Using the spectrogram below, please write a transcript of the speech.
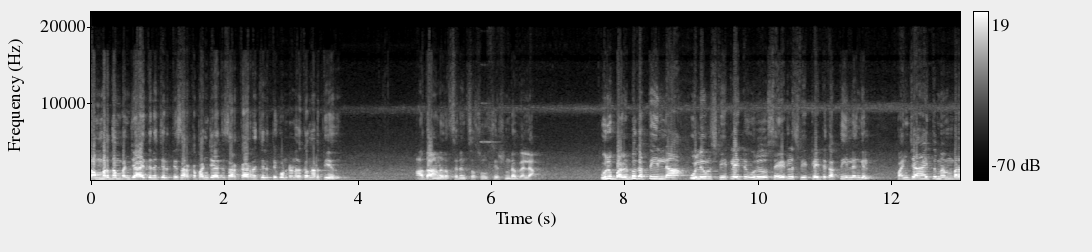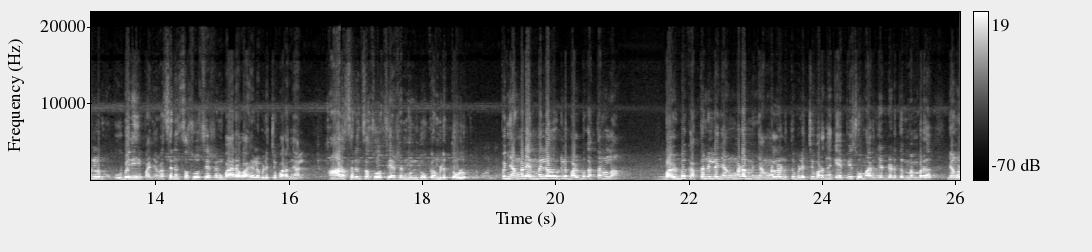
സമ്മർദ്ദം പഞ്ചായത്തിനെ ചെലുത്തി സർക്കാർ പഞ്ചായത്ത് സർക്കാരിനെ ചെലുത്തിക്കൊണ്ടാണ് ഇതൊക്കെ നടത്തിയത്. അതാണ് റെസിഡൻസ് അസോസിയേഷന്റെ വില. ഒരു ബൾബ് കത്തിയില്ല ഒരു സ്ട്രീറ്റ് ലൈറ്റ് ഒരു സൈഡിൽ സ്ട്രീറ്റ് ലൈറ്റ് കത്തിയില്ലെങ്കിൽ പഞ്ചായത്ത് മെമ്പറിലും ഉപരി റെസിഡൻസ് അസോസിയേഷൻ ഭാരവാഹികളെ വിളിച്ച് പറഞ്ഞാൽ ആ റെസിഡൻസ് അസോസിയേഷൻ മുൻതൂക്കം എടുത്തോളൂ. ഇപ്പം ഞങ്ങളുടെ എം എൽ എ റൂട്ടിൽ ബൾബ് കത്തണല്ല. ബൾബ് കത്തണില്ല ഞങ്ങളുടെ ഞങ്ങളുടെ അടുത്ത് വിളിച്ച് പറഞ്ഞ് കെ പി സുമാരൻ ചേട്ടന്റെ അടുത്ത് മെമ്പർ ഞങ്ങൾ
